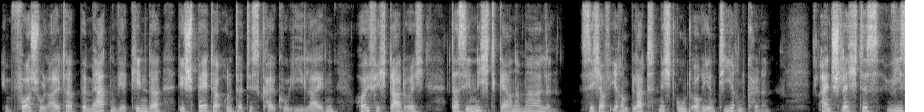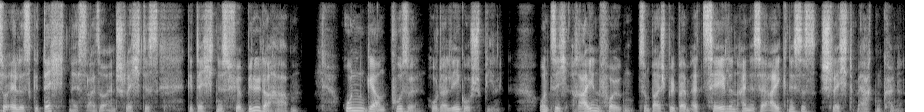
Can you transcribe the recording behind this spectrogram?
Im Vorschulalter bemerken wir Kinder, die später unter Dyskalkulie leiden, häufig dadurch, dass sie nicht gerne malen, sich auf ihrem Blatt nicht gut orientieren können ein schlechtes visuelles Gedächtnis, also ein schlechtes Gedächtnis für Bilder haben, ungern puzzeln oder Lego spielen und sich Reihenfolgen, zum Beispiel beim Erzählen eines Ereignisses, schlecht merken können.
